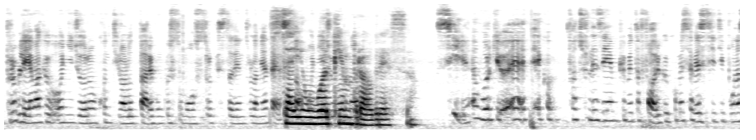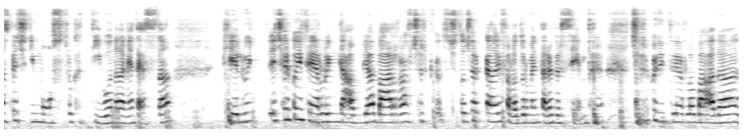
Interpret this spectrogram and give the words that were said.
problema è che ogni giorno continuo a lottare con questo mostro che sta dentro la mia testa. Sei un work giorno... in progress. Sì, è un work è, è, faccio l'esempio metaforico, è come se avessi tipo una specie di mostro cattivo nella mia testa che lui, e cerco di tenerlo in gabbia, barra, cerco, sto cercando di farlo addormentare per sempre, cerco di tenerlo a bada,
